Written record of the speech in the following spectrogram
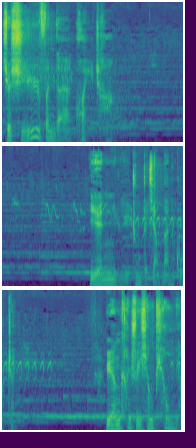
却十分的快畅。烟雨中的江南古镇，远看水乡缥缈，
